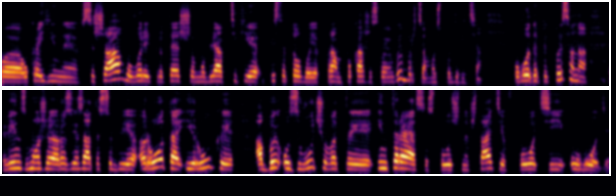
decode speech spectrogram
е, України в США говорять про те, що мовляв, тільки після того як Трамп покаже своїм виборцям, ось подивіться, угода підписана. Він зможе розв'язати собі рота і руки, аби озвучувати інтереси Сполучених Штатів по цій угоді.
